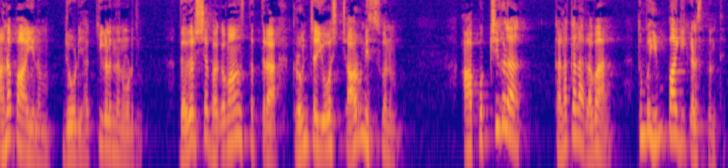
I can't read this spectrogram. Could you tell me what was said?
ಅನಪಾಯಿನಂ ಜೋಡಿ ಹಕ್ಕಿಗಳನ್ನು ನೋಡಿದ್ರು. ದದರ್ಶ ಭಗವಾನ್ಸ್ತತ್ರ ಕ್ರೌಂಚಯೋಶ್ಚಾರು ನಿಸ್ವನಂ. ಆ ಪಕ್ಷಿಗಳ ಕಲಕಲ ರವ ತುಂಬ ಇಂಪಾಗಿ ಕೇಳಿಸ್ತಂತೆ.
